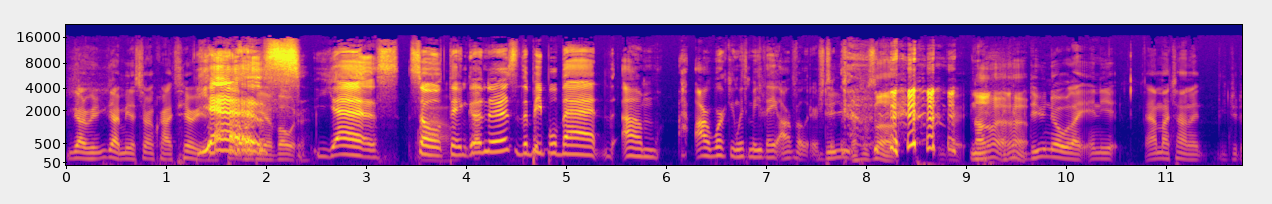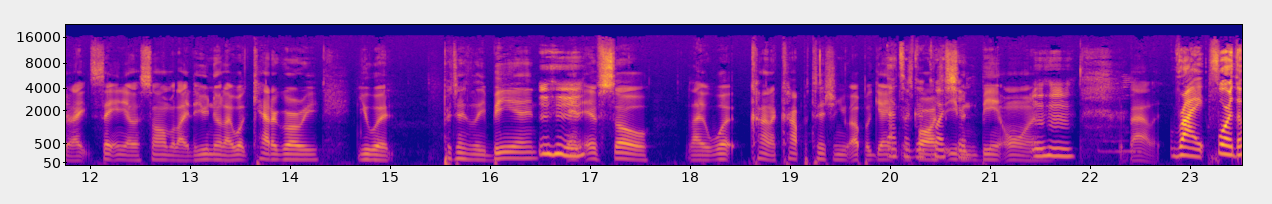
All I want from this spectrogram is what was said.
You gotta you gotta meet a certain criteria. Yes. To be a voter. Yes. So thank goodness the people that um are working with me, they are voters. Do too. you That's what's up. Okay. No, go ahead. Do you know like any? I'm not trying to get you to like say any other song, but like, do you know like what category you would potentially be in, Mm-hmm. and if so, like what kind of competition you up against That's as far question. Mm-hmm. as even being on the ballot? Right. For the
